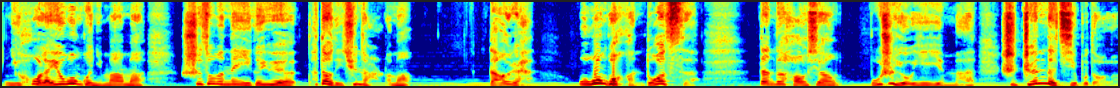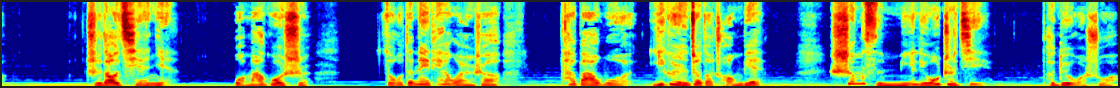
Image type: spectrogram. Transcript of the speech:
你后来又问过你妈妈，失踪的那一个月她到底去哪儿了吗？当然，我问过很多次。但她好像不是有意隐瞒，是真的记不得了。直到前年，我妈过世，走的那天晚上，她把我一个人叫到床边，生死弥留之际，她对我说：“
